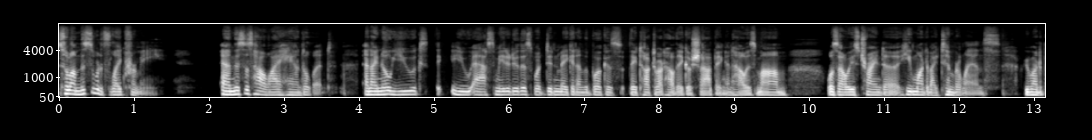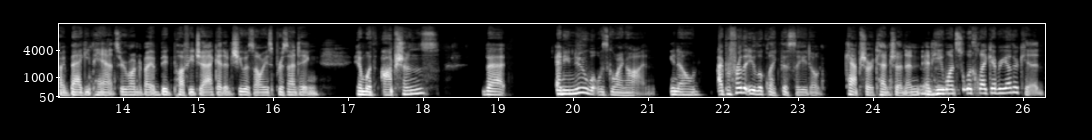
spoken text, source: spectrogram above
So, mom, this is what it's like for me. And this is how I handle it. And I know you you asked me to do this. What didn't make it in the book is they talked about how they go shopping and how his mom was always trying to. He wanted to buy Timberlands, or he wanted to buy baggy pants, or he wanted to buy a big puffy jacket, and she was always presenting him with options that, and he knew what was going on. You know, I prefer that you look like this so you don't capture attention. And mm-hmm. and he mm-hmm. wants to look like every other kid,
